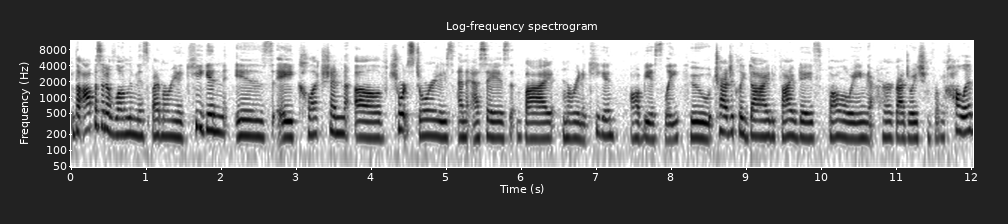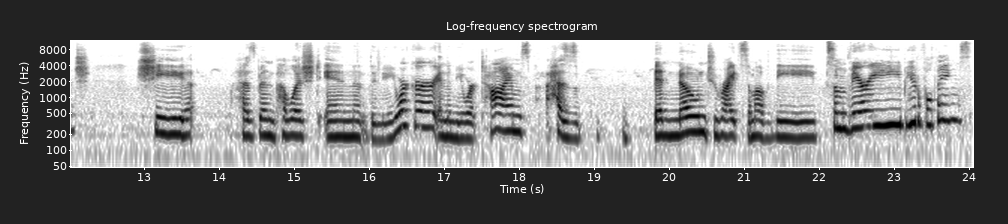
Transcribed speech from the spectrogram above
The Opposite of Loneliness by Marina Keegan is a collection of short stories and essays by Marina Keegan, obviously, who tragically died five days following her graduation from college. She has been published in The New Yorker, in The New York Times, has been known to write some of the, some very beautiful things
